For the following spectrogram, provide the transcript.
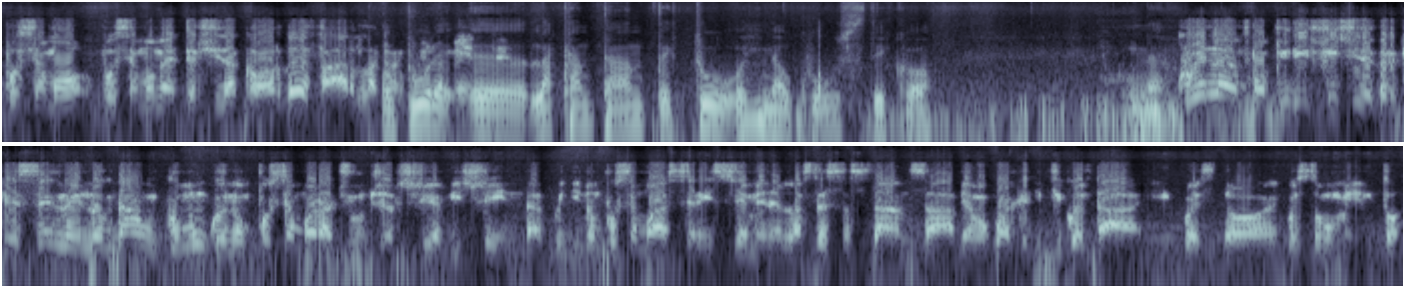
Possiamo, possiamo metterci d'accordo e farla Oppure eh, la cantante tu in acustico. In- Quello è un po' più difficile perché essendo in lockdown comunque non possiamo raggiungerci a vicenda, quindi non possiamo essere insieme nella stessa stanza, abbiamo qualche difficoltà in questo, in questo momento.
